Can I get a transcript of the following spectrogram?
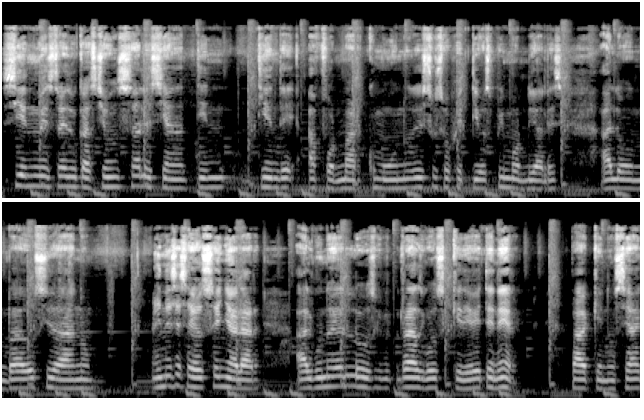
Si en nuestra educación salesiana tiende a formar como uno de sus objetivos primordiales al honrado ciudadano, es necesario señalar algunos de los rasgos que debe tener para que no, sea,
